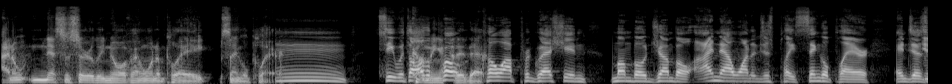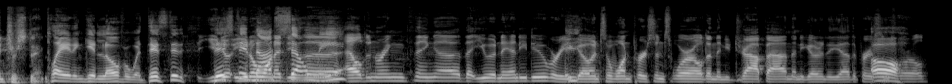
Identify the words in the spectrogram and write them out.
I don't necessarily know if I want to play single player. Mm. See, with all the pro- co-op progression mumbo jumbo, I now want to just play single player and just Interesting. play it and get it over with. This did you this do, did don't not sell do the me. Elden Ring thing uh, that you and Andy do, where you go into one person's world and then you drop out and then you go into the other person's oh, world.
